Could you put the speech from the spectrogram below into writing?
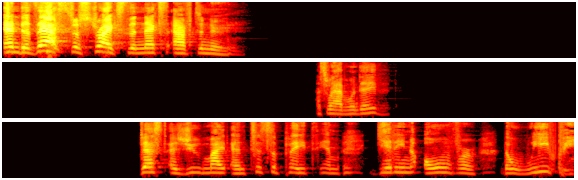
and disaster strikes the next afternoon. That's what happened with David. Just as you might anticipate him getting over the weeping,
